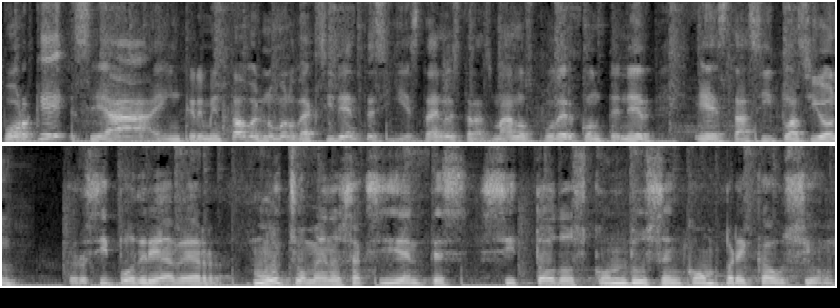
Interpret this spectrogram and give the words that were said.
porque se ha incrementado el número de accidentes y está en nuestras manos poder contener esta situación. Pero sí podría haber mucho menos accidentes si todos conducen con precaución.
